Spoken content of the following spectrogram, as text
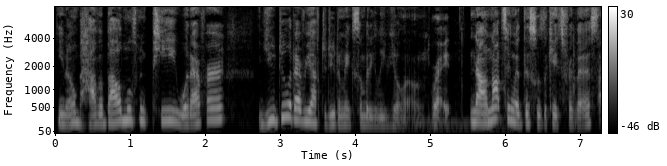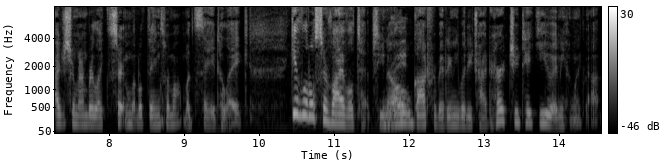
you know, have a bowel movement, pee, whatever, you do whatever you have to do to make somebody leave you alone. Right. Now, I'm not saying that this was the case for this. I just remember like certain little things my mom would say to like give little survival tips, you know, Right. God forbid anybody tried to hurt you, take you, anything like that.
